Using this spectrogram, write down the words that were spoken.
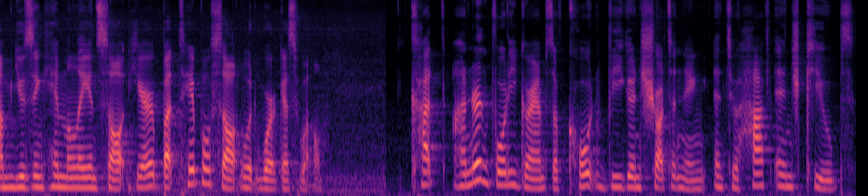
I'm using Himalayan salt here, but table salt would work as well. Cut 140 grams of cold vegan shortening into half inch cubes.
